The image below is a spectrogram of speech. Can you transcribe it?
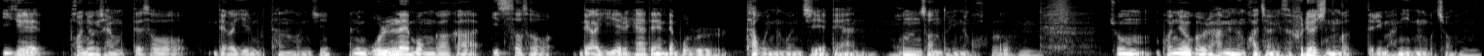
이게 번역이 잘못돼서 내가 이해를 못하는 건지 아니면 원래 뭔가가 있어서 내가 이해를 해야 되는데 못하고 있는 건지에 대한 혼선도 있는 것 같고 음. 좀 번역을 하는 과정에서 흐려지는 것들이 많이 있는 거죠. 음.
